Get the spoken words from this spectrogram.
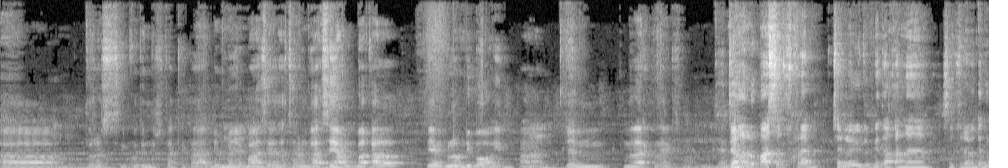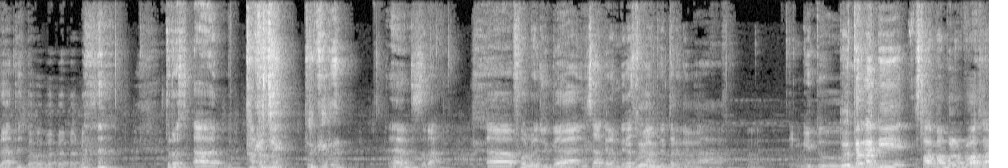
eh, terus ikutin cerita kita. Dan banyak banget cerita serem kasih yang bakal yang belum dibawain ah, dan menarik menarik semua Hmm, Dan jangan lupa subscribe channel YouTube kita karena subscribe itu gratis bla bla bla bla. Terus eh, apa namanya? Triggeran. Eh, terserah. Eh, follow juga Instagram kita sama Twitter kita. Kayak gitu. Twitter lagi selama bulan puasa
